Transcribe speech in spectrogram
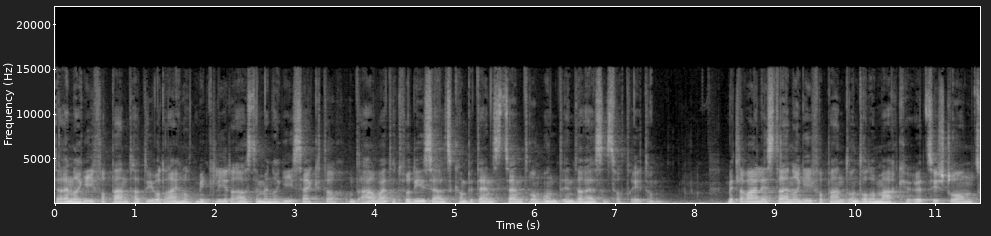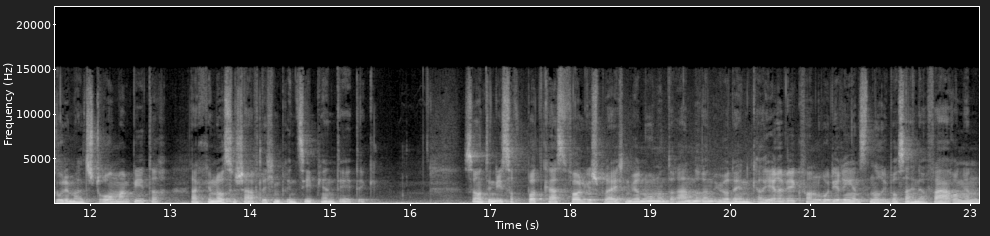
Der Energieverband hat über 300 Mitglieder aus dem Energiesektor und arbeitet für diese als Kompetenzzentrum und Interessensvertretung. Mittlerweile ist der Energieverband unter der Marke Ötzi Strom zudem als Stromanbieter nach genossenschaftlichen Prinzipien tätig. So, und in dieser Podcast-Folge sprechen wir nun unter anderem über den Karriereweg von Rudi Riensner, über seine Erfahrungen,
